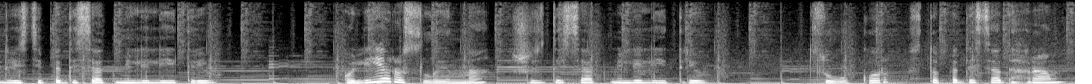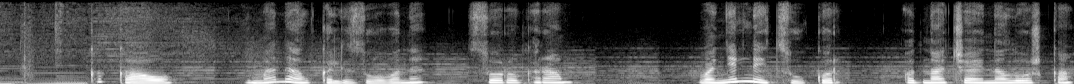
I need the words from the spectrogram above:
250 мл, олія рослинна 60 мл, цукор 150 г, какао в мене алкалізоване 40 г, ванільний цукор 1 чайна ложка,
